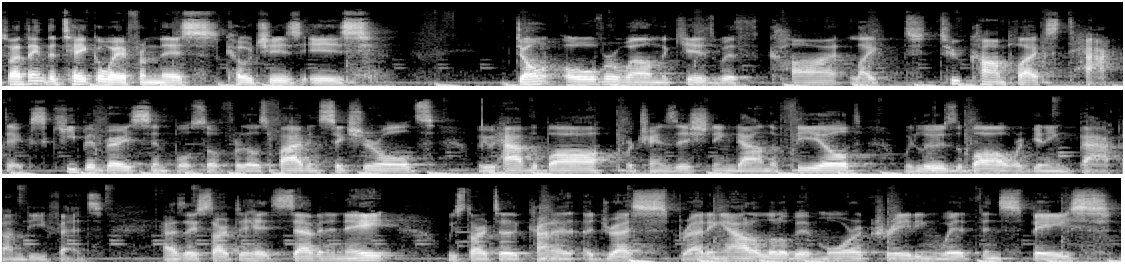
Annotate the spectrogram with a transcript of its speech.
So i think the takeaway from this coaches is don't overwhelm the kids with con like t- too complex tactics. Keep it very simple. So for those five and six year olds we have the ball we're transitioning down the field we lose the ball we're getting back on defense. As they start to hit seven and eight we start to kind of address spreading out a little bit more creating width and space.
